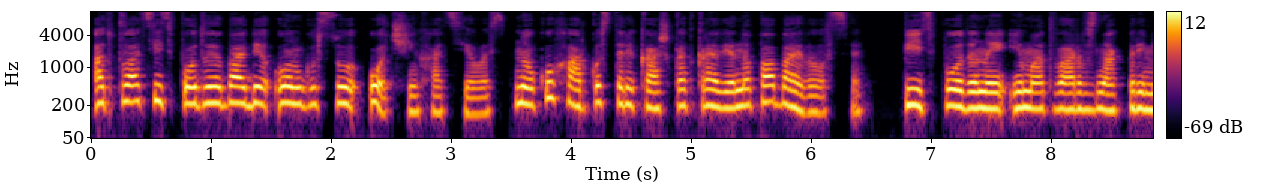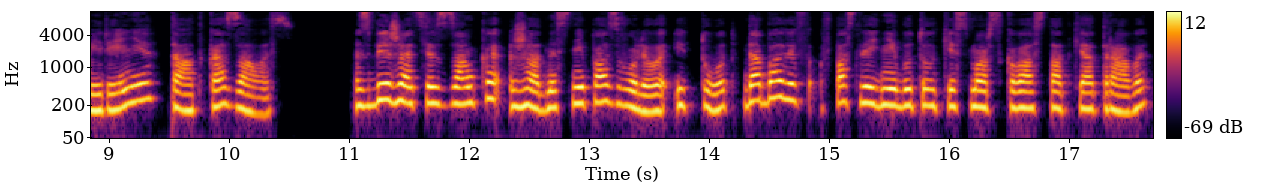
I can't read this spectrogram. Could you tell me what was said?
Отплатить подлой бабе Онгусу очень хотелось, но кухарку старикашка откровенно побаивался. Пить поданный им отвар в знак примирения та отказалась. Сбежать из замка жадность не позволила, и тот, добавив в последние бутылки смарского остатки отравы,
